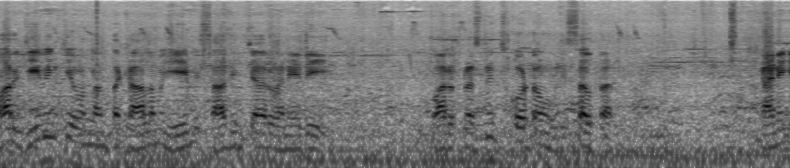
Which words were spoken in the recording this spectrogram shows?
వారు జీవించి ఉన్నంత కాలం ఏమి సాధించారు అనేది వారు ప్రశ్నించుకోవటం మిస్ అవుతారు. కానీ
